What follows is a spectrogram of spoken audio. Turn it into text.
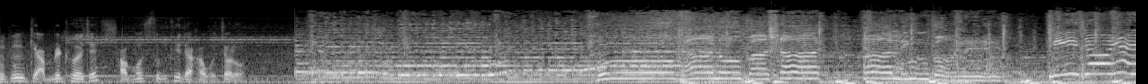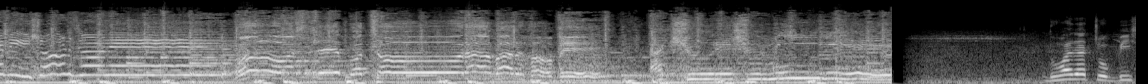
নতুন কি আপডেট হয়েছে সমস্ত কিছুই দেখাবো। চলো। ও ভালোবাসার আলিঙ্গনে। বিজয় আর বিসর্জনে। ও আসছে বছর। আবার হবে। এক সুরে সুর মিলিয়ে। দু হাজার চব্বিশ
